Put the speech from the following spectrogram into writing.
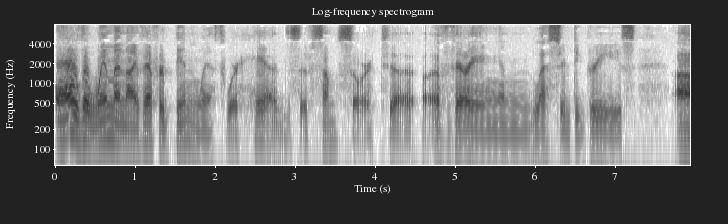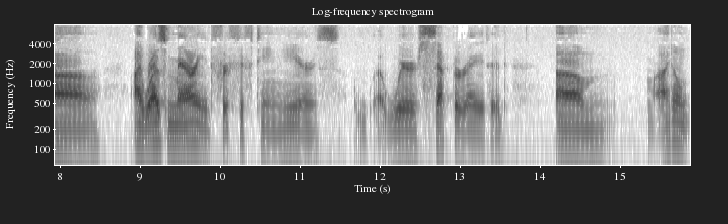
all the women I've ever been with were heads of some sort, uh, of varying and lesser degrees. Uh, I was married for 15 years. We're separated. Um, I don't.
